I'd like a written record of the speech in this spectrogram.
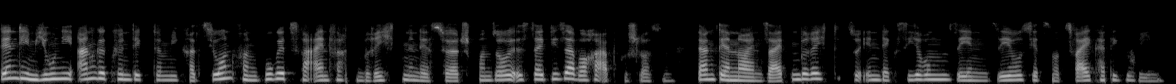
denn die im Juni angekündigte Migration von Googles vereinfachten Berichten in der Search Console ist seit dieser Woche abgeschlossen. Dank der neuen Seitenberichte zur Indexierung sehen SEOs jetzt nur zwei Kategorien.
